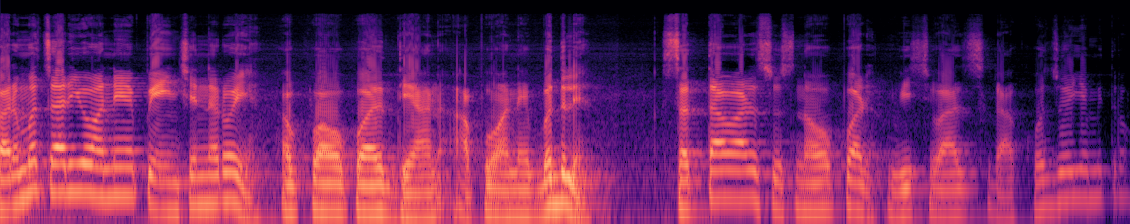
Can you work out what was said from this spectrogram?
કર્મચારીઓ અને પેન્શનરોએ અફવાઓ પર ધ્યાન આપવાને બદલે સત્તાવાર સૂચનાઓ પર વિશ્વાસ રાખવો જોઈએ મિત્રો.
